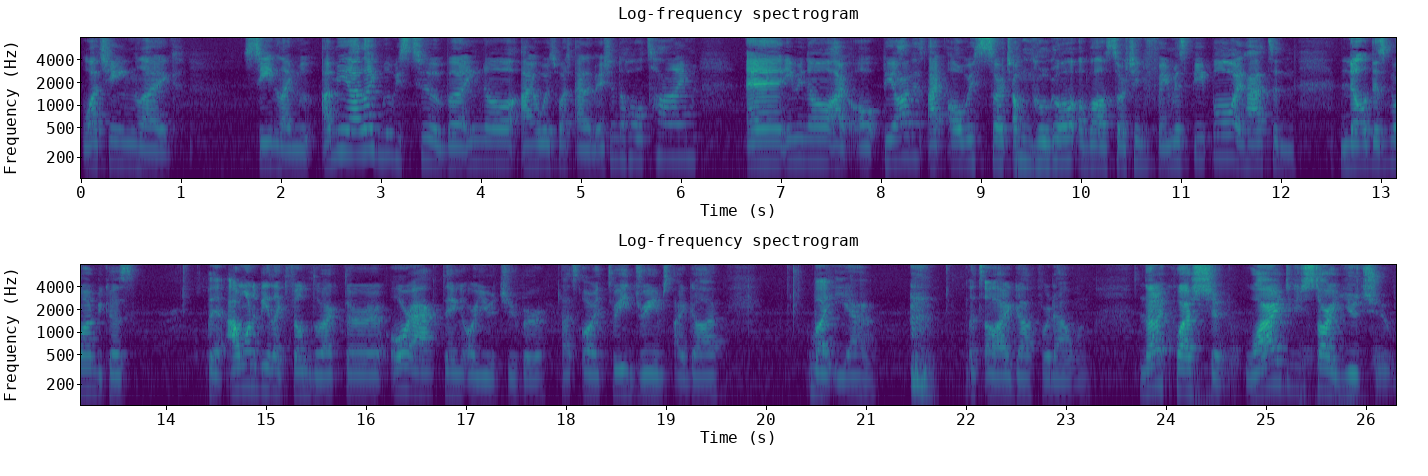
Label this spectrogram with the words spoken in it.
watching like seeing like I mean I like movies too but you know I always watch animation the whole time and even though I will be honest I always search on Google about searching famous people I had to know this one because I want to be like film director or acting or YouTuber. That's all three dreams I got. But yeah that's all I got for that one. Not a question why did you start YouTube?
